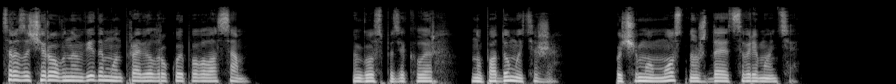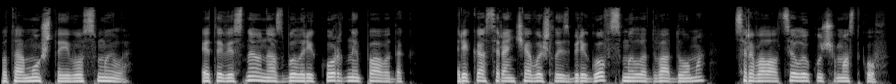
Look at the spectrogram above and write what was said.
С разочарованным видом он провел рукой по волосам. «Господи, Клэр, ну подумайте же, почему мост нуждается в ремонте?» «Потому что его смыло. Этой весной у нас был рекордный паводок. Река Саранча вышла из берегов, смыла два дома, сорвала целую кучу мостков.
